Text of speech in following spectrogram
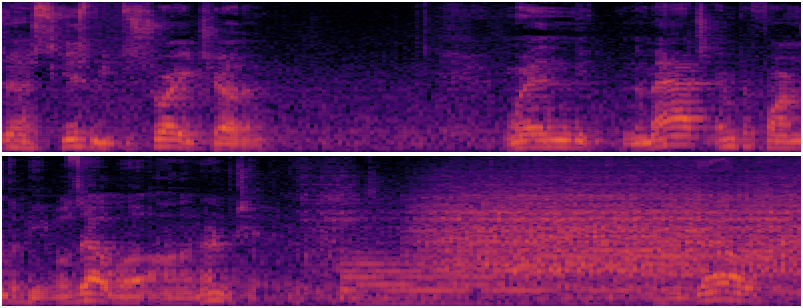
excuse me destroy each other. Win the, match and perform the People's Elbow on Undertaker. Here we go.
